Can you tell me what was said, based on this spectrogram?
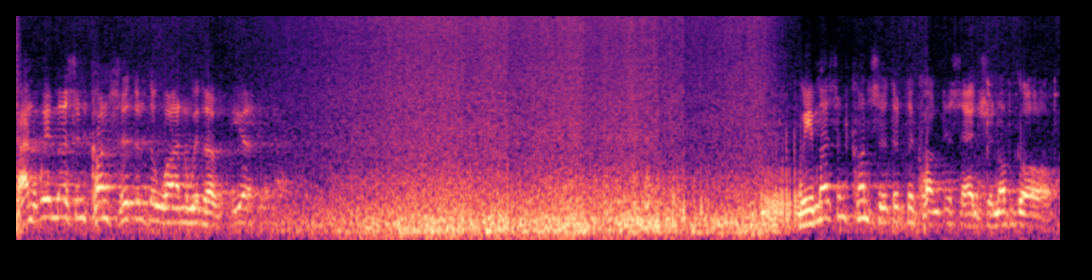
And we mustn't consider the one without the other. We mustn't consider the condescension of God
